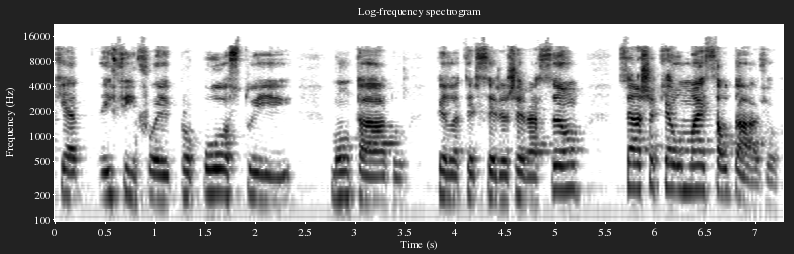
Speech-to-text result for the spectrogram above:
que é, enfim foi proposto e montado pela terceira geração, você acha que é o mais saudável?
